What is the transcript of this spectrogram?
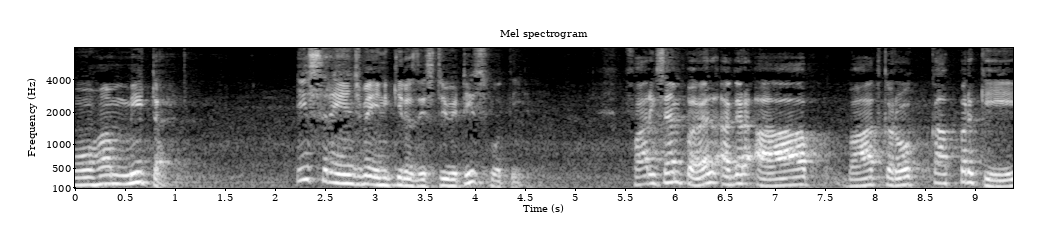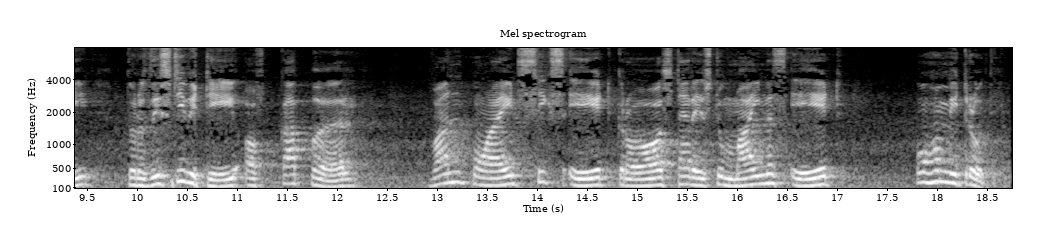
ohm metre इस रेंज में इनकी रजिस्टिविटीज होती है। फॉर एग्ज़ाम्पल अगर आप बात करो कापर की तो resistivity of copper 1.68 cross ten raise to minus eight ohm metre होती है।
